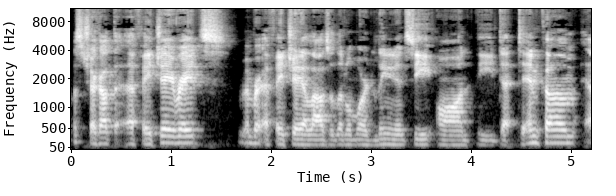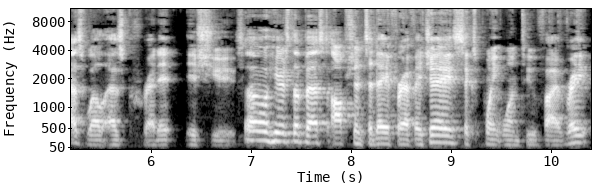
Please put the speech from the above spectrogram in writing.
Let's check out the FHA rates. Remember, FHA allows a little more leniency on the debt to income as well as credit issues. So here's the best option today for FHA 6.125 rate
